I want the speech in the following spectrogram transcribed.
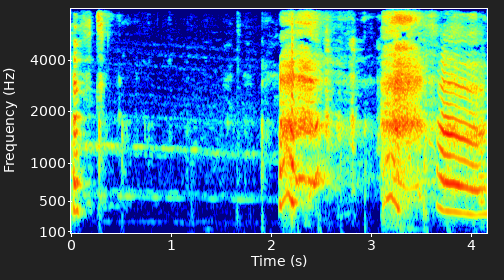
left. uh,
